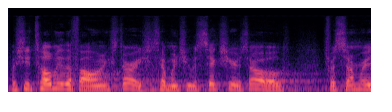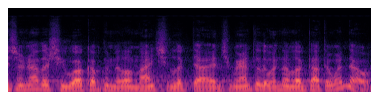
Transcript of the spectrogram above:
But she told me the following story. She said when she was six years old, for some reason or another, she woke up in the middle of the night, she looked out, and she ran to the window and looked out the window.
